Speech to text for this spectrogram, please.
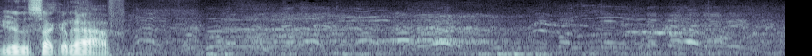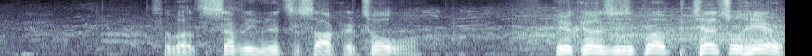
here in the second half. So about 70 minutes of soccer total. Here comes there's a potential here.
